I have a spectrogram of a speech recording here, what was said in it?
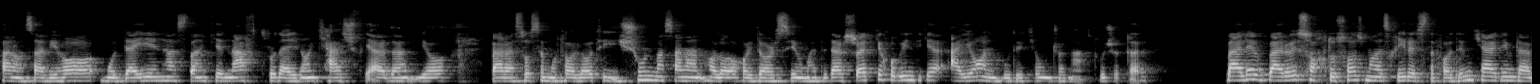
فرانسوی ها مدعی این هستن که نفت رو در ایران کشف کردن یا بر اساس مطالعات ایشون مثلا. حالا آقای دارسی اومده در صورت که خب این دیگه عیان بوده که اونجا نفت وجود داره. بله برای ساخت و ساز ما از غیر استفاده می کردیم در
